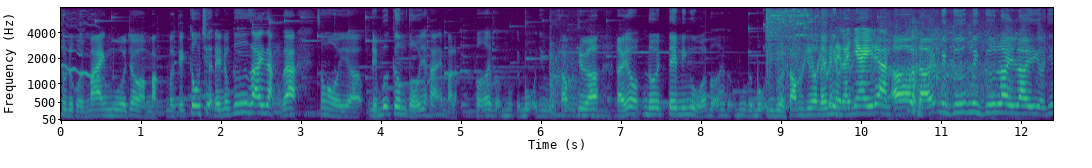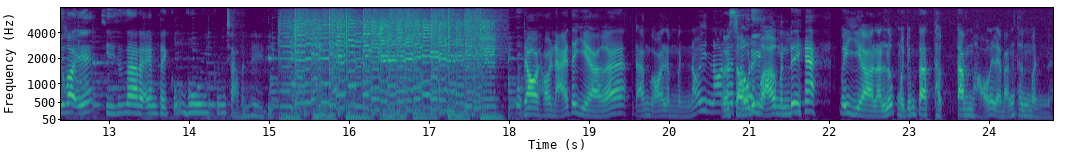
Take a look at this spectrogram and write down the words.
thôi được rồi mai anh mua cho mà mặc. Và cái câu chuyện đấy nó cứ dai dẳng ra. Xong rồi ờ, đến bữa cơm tối chẳng hạn em bảo là vợ ơi vợ mua cái bộ như vừa xong chưa? Đấy rồi đôi đêm đi ngủ ấy, vợ ơi vợ mua cái bộ như vừa xong chưa? Đấy cái này mình là nhây đó anh. Ờ đấy mình cứ mình cứ lầy lầy kiểu như vậy ấy. Thì thực ra là em thấy cũng vui cũng chả vấn đề gì rồi hồi nãy tới giờ á tạm gọi là mình nói nói, nói xấu đi. vợ mình đi ha. Bây giờ là lúc mà chúng ta thật tâm hỏi lại bản thân mình nè.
